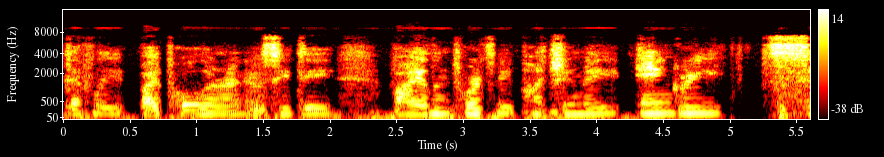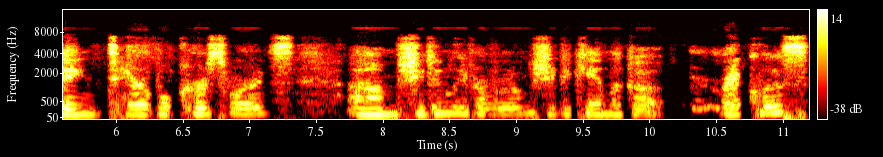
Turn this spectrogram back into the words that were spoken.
definitely bipolar and OCD, violent towards me, punching me, angry, saying terrible curse words. Um, she didn't leave her room. She became like a recluse.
